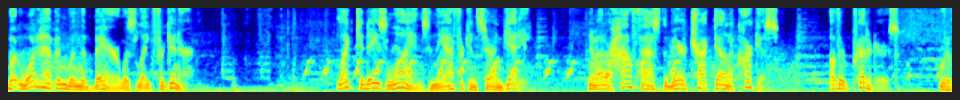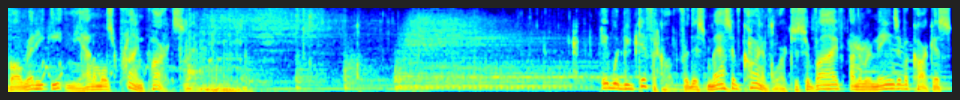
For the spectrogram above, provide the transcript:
But what happened when the bear was late for dinner? Like today's lions in the African Serengeti, no matter how fast the bear tracked down a carcass, other predators would have already eaten the animal's prime parts. It would be difficult for this massive carnivore to survive on the remains of a carcass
